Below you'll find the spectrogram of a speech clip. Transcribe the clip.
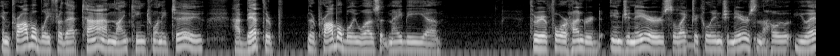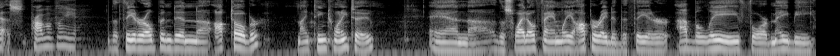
and probably for that time, 1922, I bet there there probably wasn't maybe uh, three or four hundred engineers, mm-hmm. electrical engineers in the whole U.S. Probably. The theater opened in uh, October 1922 and uh, the Switow family operated the theater, I believe, for maybe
